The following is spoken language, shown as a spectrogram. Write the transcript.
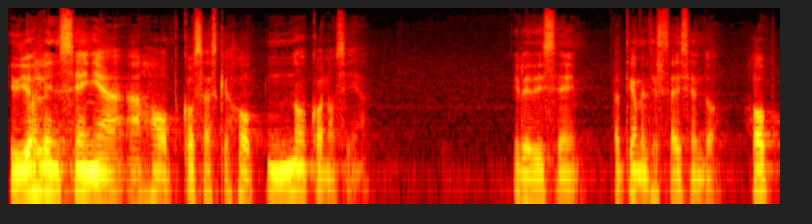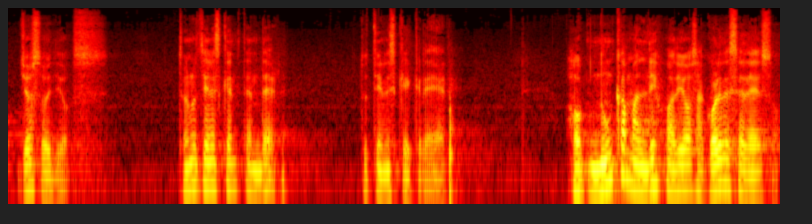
Y Dios le enseña a Job cosas que Job no conocía. Y le dice, prácticamente está diciendo, Job, yo soy Dios. Tú no tienes que entender, tú tienes que creer. Job nunca maldijo a Dios, acuérdese de eso.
